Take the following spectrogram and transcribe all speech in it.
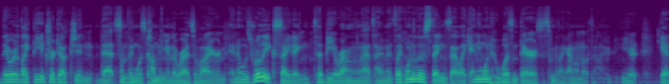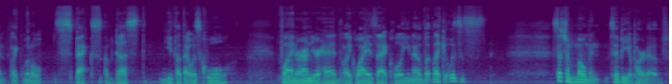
they were like the introduction that something was coming in the Rise of Iron, and it was really exciting to be around in that time. It's like one of those things that like anyone who wasn't there is just gonna be like, I don't know what the hell you he had like little specks of dust. You thought that was cool, flying around your head. Like, why is that cool? You know, but like it was just such a moment to be a part of.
